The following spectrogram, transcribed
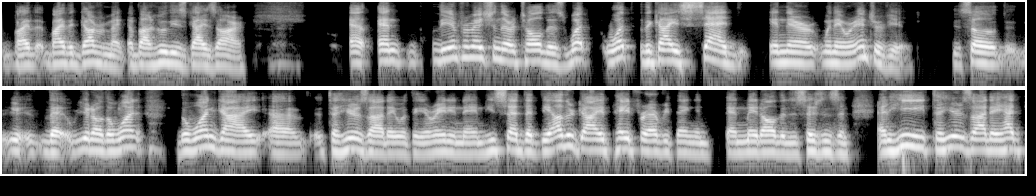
by the by the government about who these guys are. And, the information they're told is what what the guys said in their when they were interviewed. So that you know the one the one guy uh, Taherzadeh with the Iranian name, he said that the other guy paid for everything and, and made all the decisions, and and he Taherzadeh had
